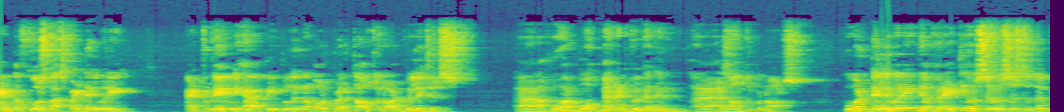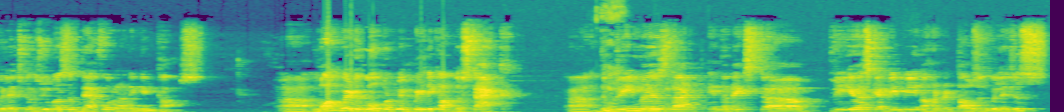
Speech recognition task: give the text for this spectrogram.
and of course last mile delivery. And today we have people in about 12,000 odd villages uh, who are both men and women in, uh, as entrepreneurs who are delivering a variety of services to the village consumers and therefore earning incomes. Uh, long way to go, but we're building up the stack. Uh, the mm. dream is that in the next uh, three years, can we be in 100,000 villages?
